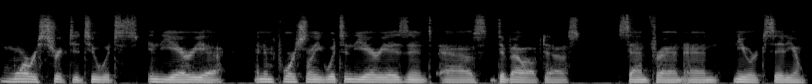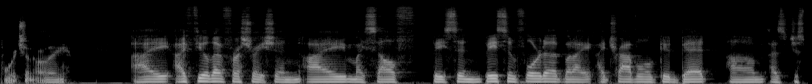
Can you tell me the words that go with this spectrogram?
more restricted to what's in the area. And unfortunately, what's in the area isn't as developed as San Fran and New York City, unfortunately. I, I feel that frustration. I myself based in based in Florida, but I, I travel a good bit um, as just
